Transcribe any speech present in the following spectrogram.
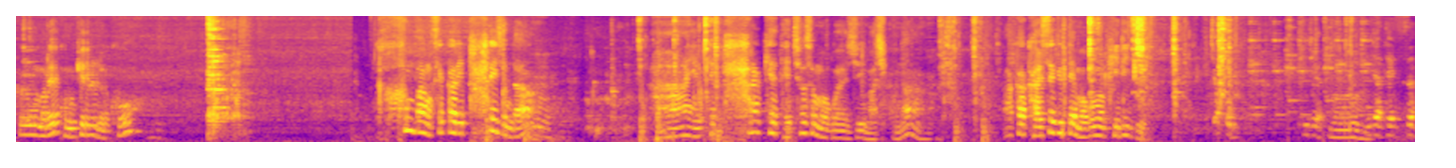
끓는 물에 곰피를 넣고 금방 색깔이 파래진다. 응. 아 이렇게 파랗게 데쳐서 먹어야지 맛있구나. 아까 갈색일 때 먹으면 비리지. 조금 비려. 음, 이제 됐어.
